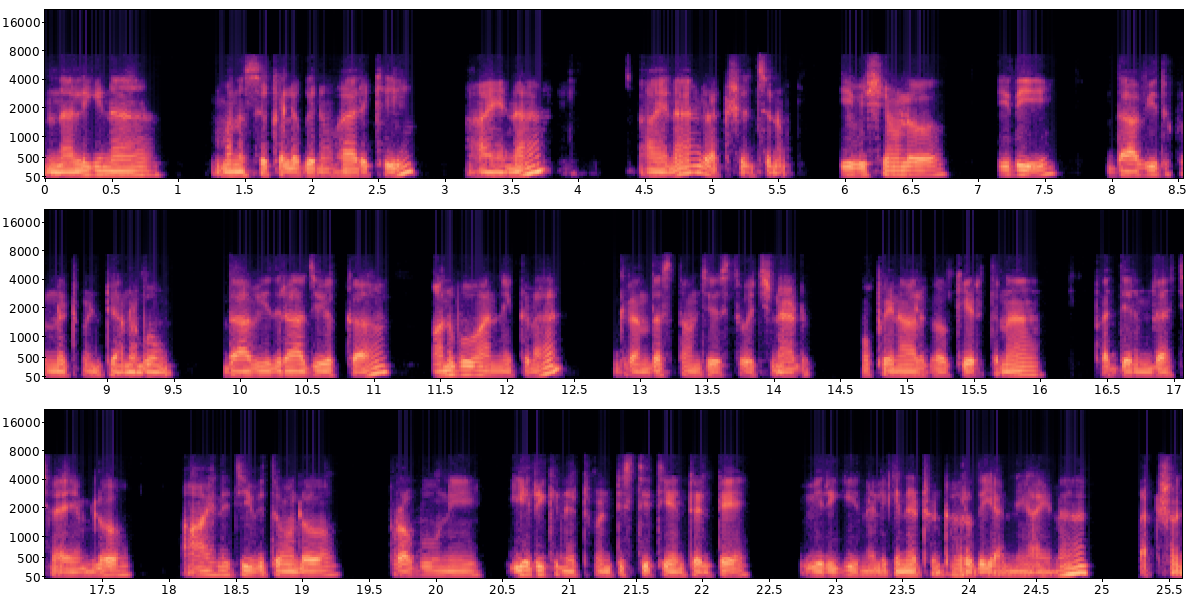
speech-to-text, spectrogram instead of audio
నలిగిన మనసు కలిగిన వారికి ఆయన ఆయన రక్షించను. ఈ విషయంలో ఇది దావీదుకున్నటువంటి అనుభవం. దావీదిరాజు యొక్క అనుభవాన్ని ఇక్కడ గ్రంథస్థం చేస్తూ వచ్చినాడు. ముప్పై నాలుగవ కీర్తన పద్దెనిమిది అధ్యాయంలో ఆయన జీవితంలో ప్రభువుని ఎరిగినటువంటి స్థితి ఏంటంటే విరిగి నలిగినటువంటి హృదయాన్ని ఆయన రక్షణ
